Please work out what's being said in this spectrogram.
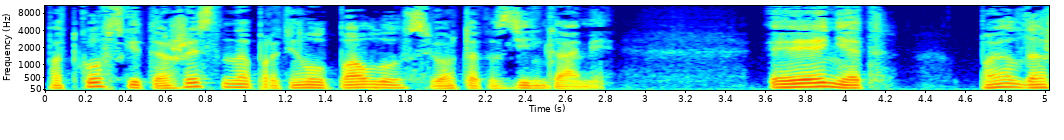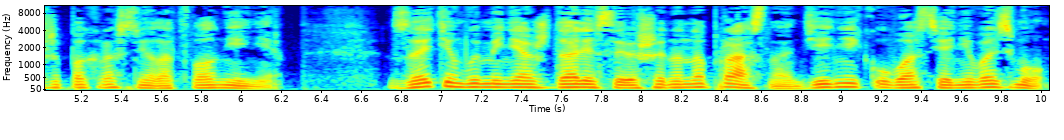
Подковский торжественно протянул Павлу сверток с деньгами. Э, нет. Павел даже покраснел от волнения. За этим вы меня ждали совершенно напрасно. Денег у вас я не возьму.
